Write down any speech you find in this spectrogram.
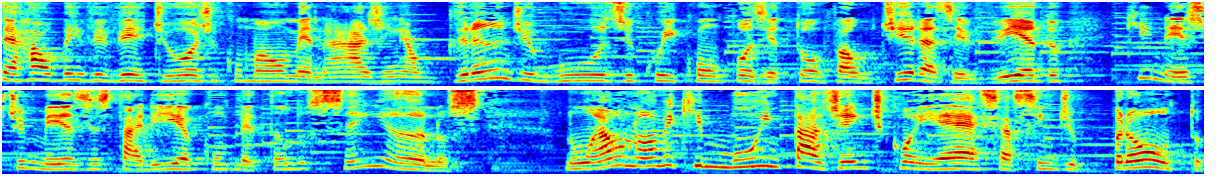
encerrar o Bem Viver de hoje com uma homenagem ao grande músico e compositor Valdir Azevedo, que neste mês estaria completando 100 anos. Não é um nome que muita gente conhece assim de pronto,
